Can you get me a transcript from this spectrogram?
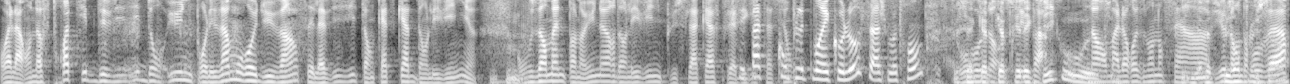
voilà, on offre trois types de visites, dont une pour les amoureux du vin, c'est la visite en 4x4 dans les vignes. On vous emmène pendant une heure dans les vignes, plus la cave, plus la C'est pas dégustation. complètement écolo, ça, je me trompe que c'est un Oh, 4x4 non, c'est électrique pas- ou, euh, Non, c'est- malheureusement, non, c'est un vieux Land plus, Rover. hein.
